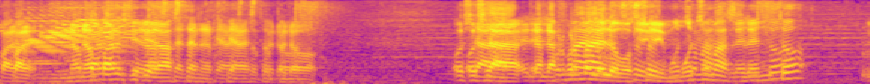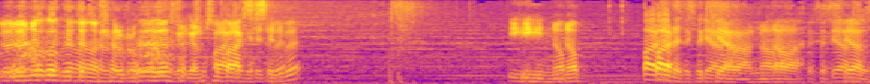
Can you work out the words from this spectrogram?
No parece que gaste energía esto, pero... O sea, en la forma de lobo soy mucho más lento. Lo único que tengo es el ruido de que no sé para qué sirve. Y no parece que haga nada especial.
